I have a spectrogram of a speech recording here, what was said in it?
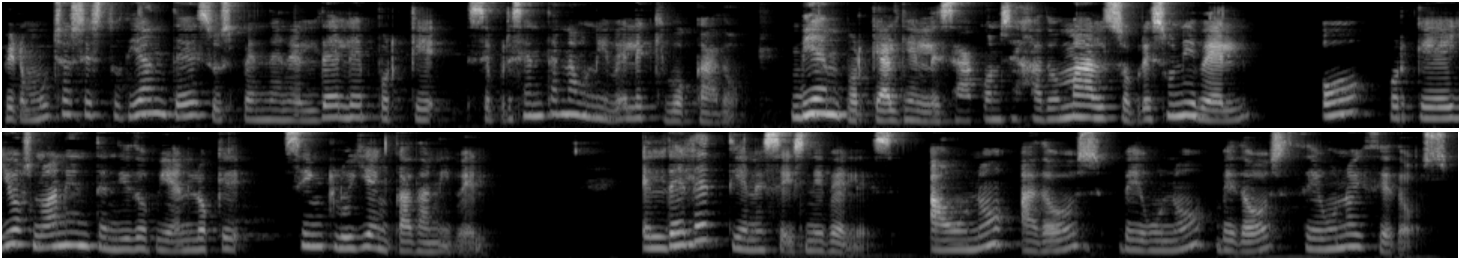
pero muchos estudiantes suspenden el DELE porque se presentan a un nivel equivocado, bien porque alguien les ha aconsejado mal sobre su nivel o porque ellos no han entendido bien lo que se incluye en cada nivel. El DELE tiene seis niveles, A1, A2, B1, B2, C1 y C2.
